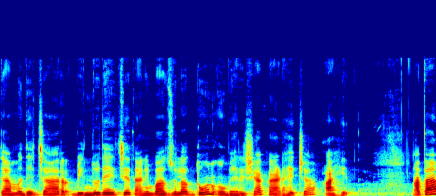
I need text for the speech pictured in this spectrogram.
त्यामध्ये चार बिंदू द्यायचे आहेत आणि बाजूला दोन उभ्या रेषा काढायच्या आहेत. आता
